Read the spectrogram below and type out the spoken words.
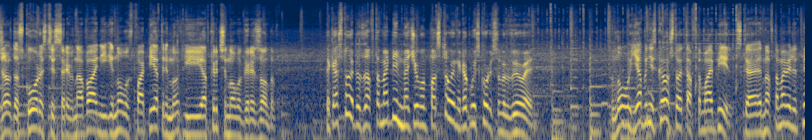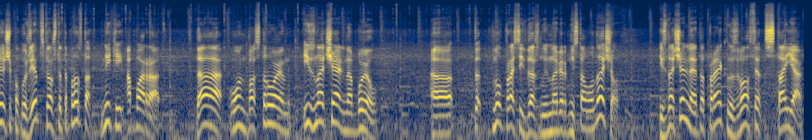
жажда скорости, соревнований и новых побед, и и открытия новых горизонтов. Так а что это за автомобиль, на чем он построен и какую скорость он развивает? Ну, я бы не сказал, что это автомобиль. На автомобиль это не очень похоже. Я бы сказал, что это просто некий аппарат. Да, он построен изначально был... э, ну, простите, даже, наверное, не с того начал. Изначально этот проект назывался «Стояк».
